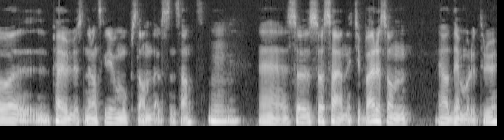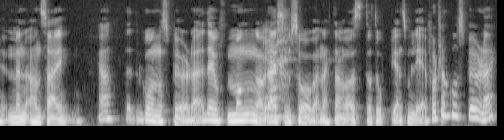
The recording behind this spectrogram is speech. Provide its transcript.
Og Paulus, når han skriver om oppstandelsen, mm. eh, så, så, sier han ikke bare sånn Ja, det må du tro, men han sier ja, gå og spør deg. Det er jo mange av ja. de som så han etter han var stått opp igjen, som lever fortsatt. Gå og spør deg.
